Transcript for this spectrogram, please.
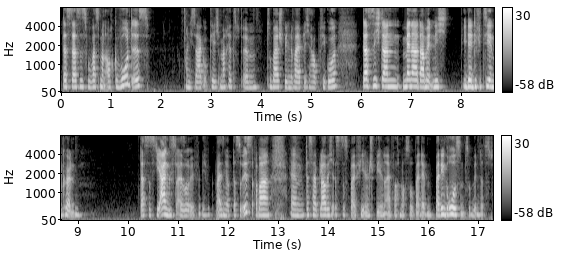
das das ist, was man auch gewohnt ist. Und ich sage, okay, ich mache jetzt ähm, zum Beispiel eine weibliche Hauptfigur, dass sich dann Männer damit nicht identifizieren können. Das ist die Angst. Also ich, ich weiß nicht, ob das so ist, aber ähm, deshalb glaube ich, ist das bei vielen Spielen einfach noch so, bei, dem, bei den Großen zumindest.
